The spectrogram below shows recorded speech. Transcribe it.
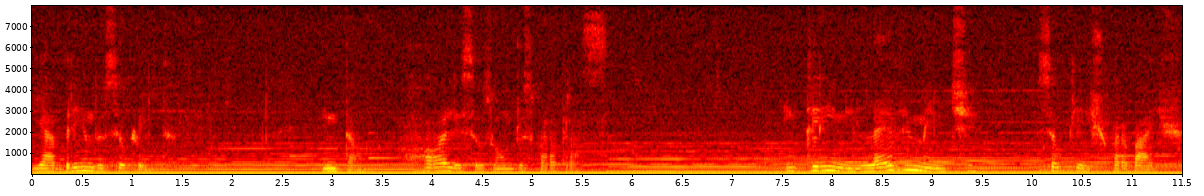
e abrindo seu peito. Então, role seus ombros para trás. Incline levemente seu queixo para baixo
